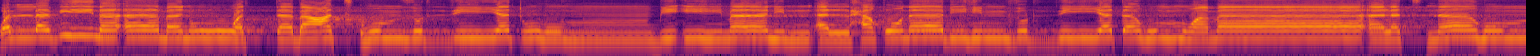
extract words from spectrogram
والذين آمنوا واتبعتهم ذريتهم بإيمان ألحقنا بهم ذريتهم وما ألتناهم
